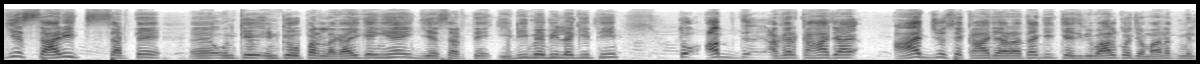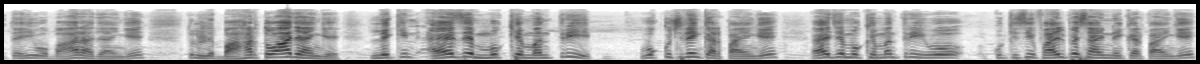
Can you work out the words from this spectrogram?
ये सारी शर्तें उनके, इनके ऊपर लगाई गई हैं, ये शर्तें ईडी में भी लगी थी। तो अब अगर कहा जाए आज जो से कहा जा रहा था कि केजरीवाल को जमानत मिलते ही वो बाहर आ जाएँगे तो बाहर तो आ जाएँगे, लेकिन एज ए मुख्यमंत्री वो कुछ नहीं कर पाएँगे। एज ए मुख्यमंत्री वो किसी फ़ाइल पे साइन नहीं कर पाएँगे।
